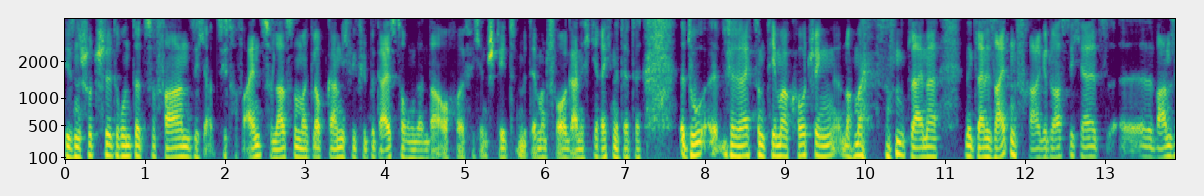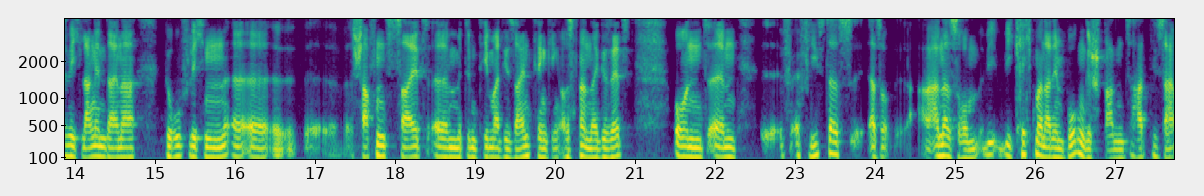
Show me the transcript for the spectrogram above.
diesen Schutzschild runterzufahren, sich, sich darauf einzulassen. Man glaubt gar nicht, wie viel Begeisterung dann da auch häufig entsteht, mit der man vorher gar nicht gerechnet hätte. Äh, du, äh, vielleicht zum Thema Coaching nochmal so ein kleiner, eine kleine Seitenfrage. Du hast dich ja jetzt äh, wahnsinnig lange in deiner beruflichen äh, äh, Schaffenszeit äh, mit dem Thema Design Thinking auseinandergesetzt. Und ähm, fließt das, also andersrum, wie, wie kriegt man da den Bogen gespannt? Hat Design,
